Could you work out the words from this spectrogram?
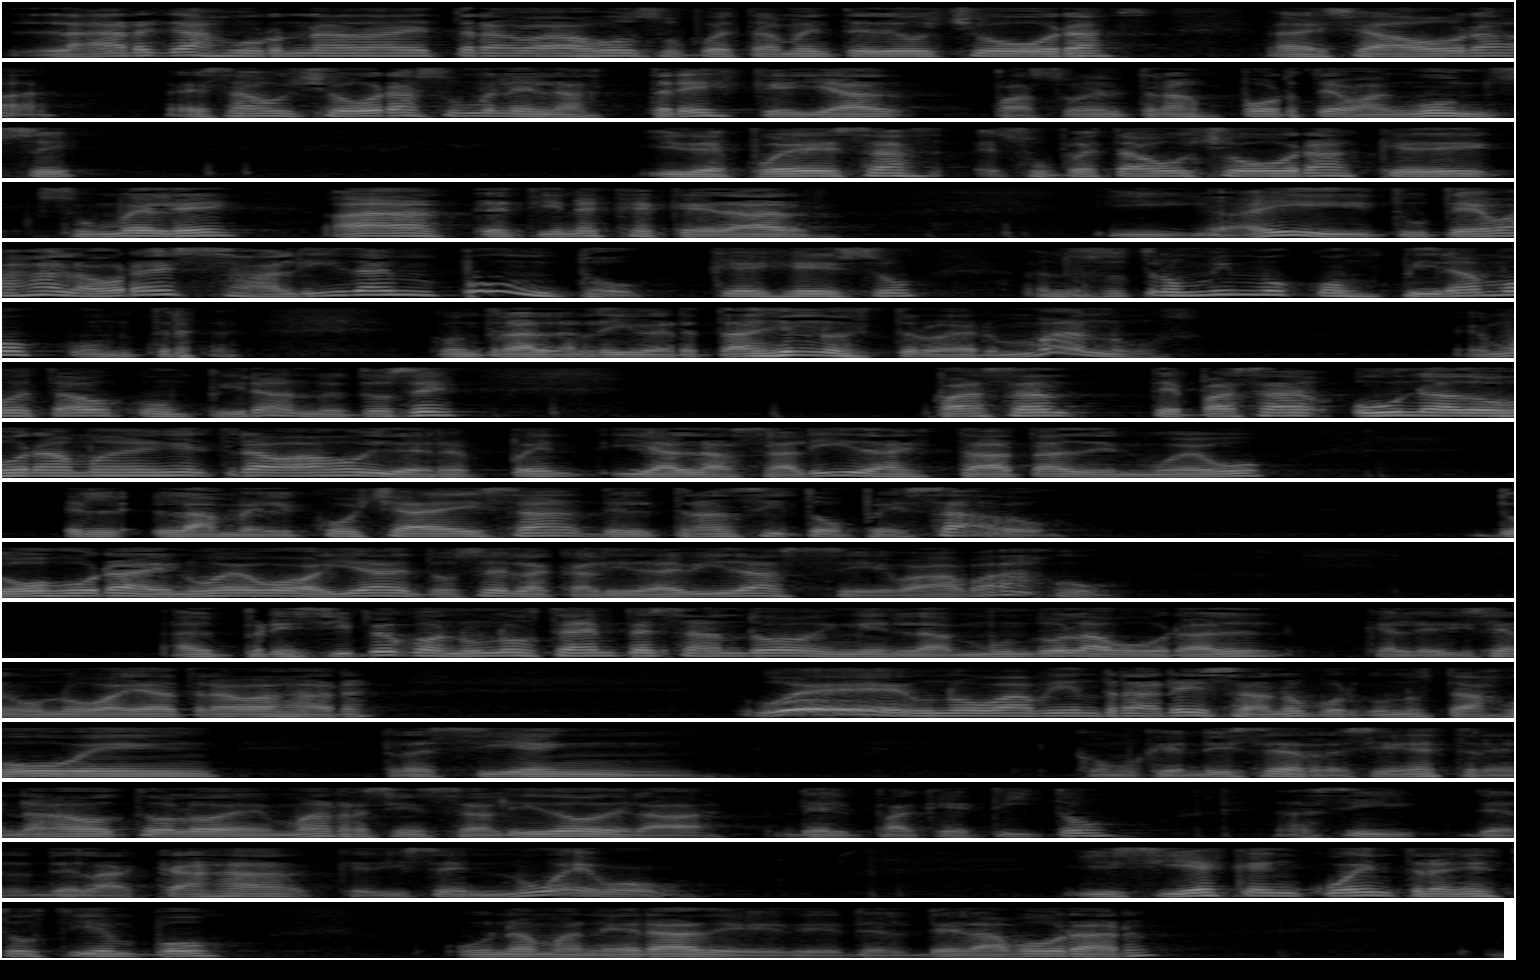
larga jornada de trabajo, supuestamente de ocho horas, a esa hora, a esas ocho horas súmenle las tres que ya pasó en el transporte, van once, y después de esas supuestas ocho horas, que súmele, ah, te tienes que quedar. Y ahí tú te vas a la hora de salida en punto. ¿Qué es eso? Nosotros mismos conspiramos contra, contra la libertad de nuestros hermanos. Hemos estado conspirando. Entonces, pasan, te pasa una o dos horas más en el trabajo y de repente, y a la salida está de nuevo la melcocha esa del tránsito pesado. Dos horas de nuevo allá, entonces la calidad de vida se va abajo. Al principio, cuando uno está empezando en el mundo laboral, que le dicen a uno vaya a trabajar, uno va bien rareza, ¿no? Porque uno está joven, recién, como quien dice, recién estrenado, todo lo demás, recién salido de la, del paquetito, así, de la caja que dice nuevo, y si es que encuentra en estos tiempos una manera de, de, elaborar,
